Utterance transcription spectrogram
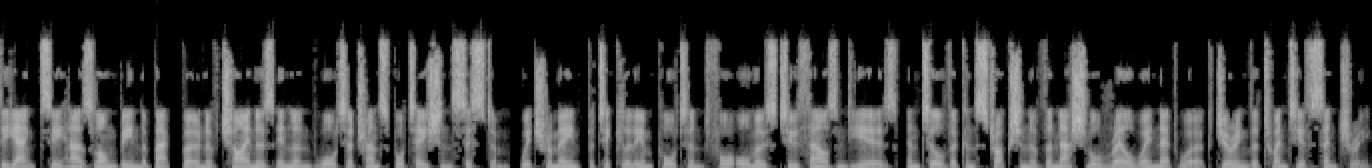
The Yangtze has long been the backbone of China's inland water transportation system, which remained particularly important for almost 2,000 years, until the construction of the national railway network during the 20th century.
